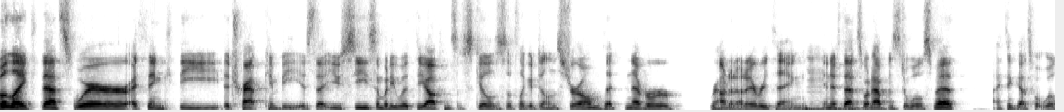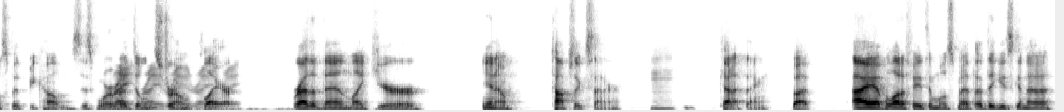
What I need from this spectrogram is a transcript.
but like that's where I think the the trap can be is that you see somebody with the offensive skills of like a Dylan Strome that never rounded out everything, mm-hmm. and if that's what happens to Will Smith, I think that's what Will Smith becomes is more right, of a Dylan right, Strome right, player rather than like your, you know, top six center mm-hmm. kind of thing. But I have a lot of faith in Will Smith. I think he's gonna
